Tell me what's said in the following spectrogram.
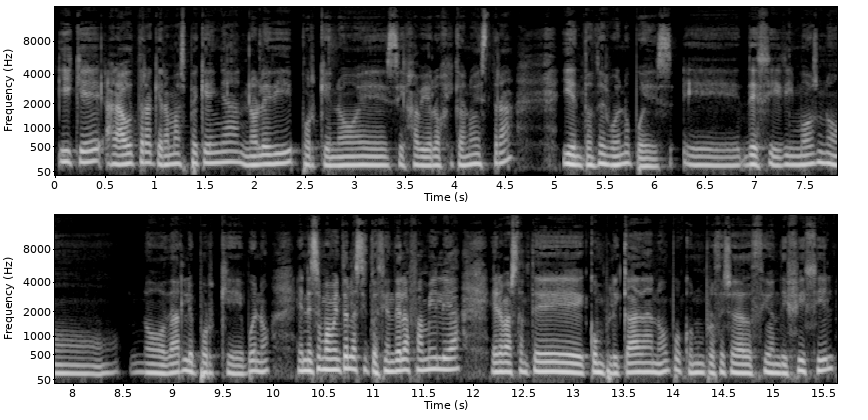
y que a la otra, que era más pequeña, no le di porque no es hija biológica nuestra y entonces, bueno, pues eh, decidimos no, no darle porque, bueno, en ese momento la situación de la familia era bastante complicada, ¿no? Pues con un proceso de adopción difícil.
